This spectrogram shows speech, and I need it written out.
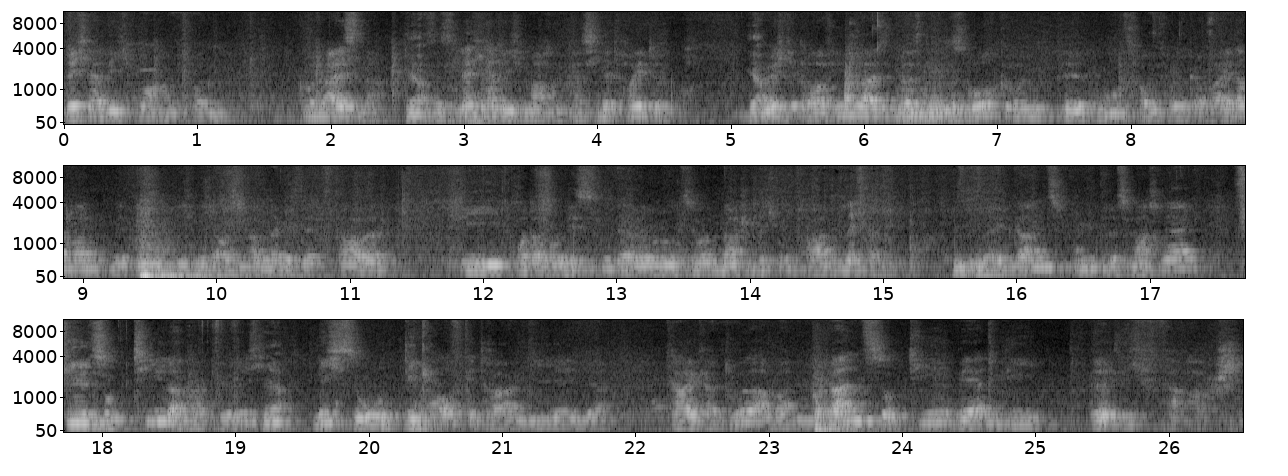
lächerlich machen von von Eisner. Ja. Dieses Lächerlichmachen passiert heute noch. Ja. Ich möchte darauf hinweisen, dass dieses hochgerühmte Buch von Volker Weidermann, mit dem ich mich auseinandergesetzt habe, die Protagonisten der Revolution nach Strich und Faden lächerlich macht. Das ist ein ganz übles Machwerk, viel subtiler natürlich, ja. nicht so dick aufgetragen wie hier in der Karikatur, aber ganz subtil werden die wirklich verarscht.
